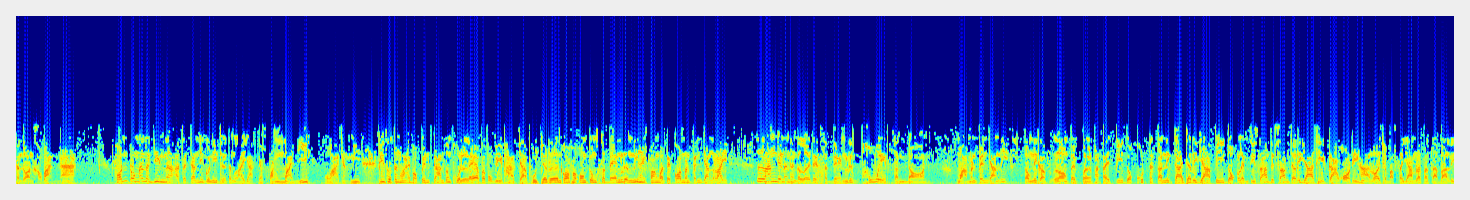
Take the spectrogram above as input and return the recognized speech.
สันดอนเขาบ้านนะฝนตรงนั้นน่ะยิ่งน่าอัศจรรย์ยิ่งกว่านี้เธอทั้งหลายอยากจะฟังใหม่ว่าอย่างนี้พิสุทั้งหลายบอกเป็นการต้องควรแล้วพระบุมีภาคจ่าผู้เจริญขอพระองค์จงแสดงเรื่องนี้ให้ฟังว่าแต่ก่อนมันเป็นอย่างไร หลังจากนั้นท่านก็เลยได้แสดงเรื่องพระเวสสันดร ว่ามันเป็นอย่างนี้ ตรงนี้ก็ลองไปเปิดพระไตรปิฎกคุตกนิกายจริยาปีดกเล่มที่สามสิบสามจริยาที่เก้าข้อที่ห้าร้อยฉบับสยามและภาษาบาลี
